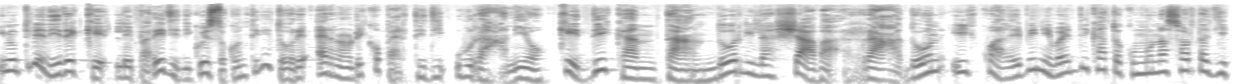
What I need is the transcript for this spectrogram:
Inutile dire che le pareti di questo contenitore erano ricoperte di uranio, che decantando rilasciava radon, il quale veniva indicato come una sorta di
